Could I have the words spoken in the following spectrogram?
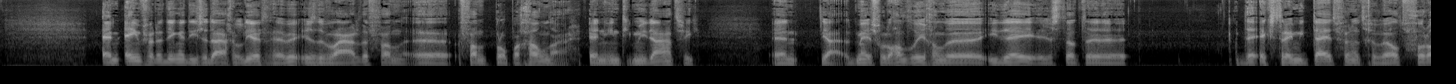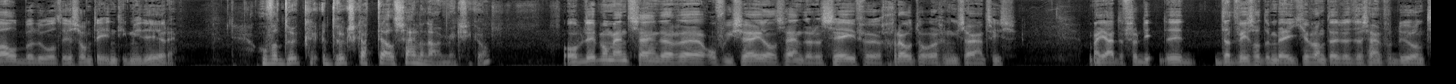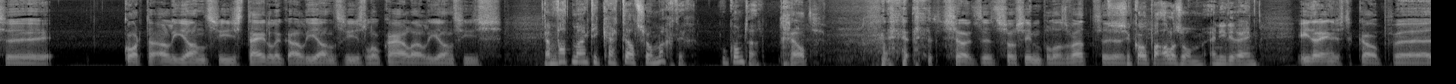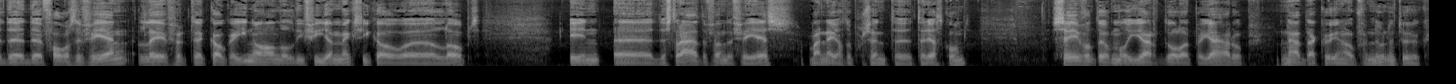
En een van de dingen die ze daar geleerd hebben... is de waarde van, van propaganda en intimidatie. En ja, het meest voor de hand liggende idee is dat... de extremiteit van het geweld vooral bedoeld is om te intimideren. Hoeveel drug, drugskartels zijn er nou in Mexico? Op dit moment zijn er uh, officieel zijn er zeven grote organisaties. Maar ja, de, dat wisselt een beetje, want er, er zijn voortdurend uh, korte allianties, tijdelijke allianties, lokale allianties. En wat maakt die kartels zo machtig? Hoe komt dat? Geld. zo, zo simpel als wat. Eh. Ze kopen alles om en iedereen? Iedereen is te koop. Eh, de, de, volgens de VN levert de cocaïnehandel die via Mexico uh, loopt... in de straten van de VS, waar 90% terechtkomt... 70 miljard dollar per jaar op. Nou, daar kun je een hoop van doen natuurlijk.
